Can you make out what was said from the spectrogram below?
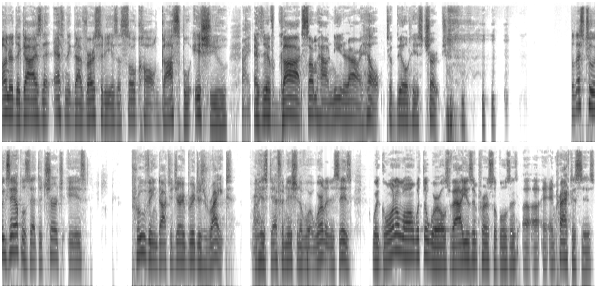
under the guise that ethnic diversity is a so-called gospel issue right. as if god somehow needed our help to build his church so that's two examples that the church is proving dr jerry bridges right, right. in his definition of what worldliness is we're going along with the world's values and principles and, uh, uh, and practices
